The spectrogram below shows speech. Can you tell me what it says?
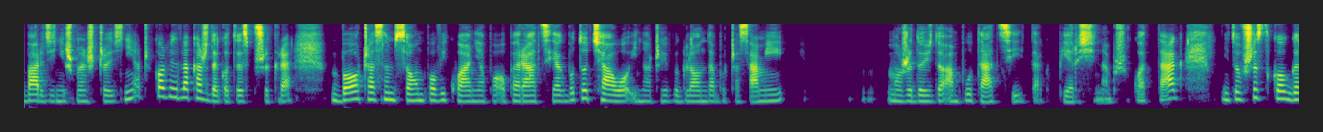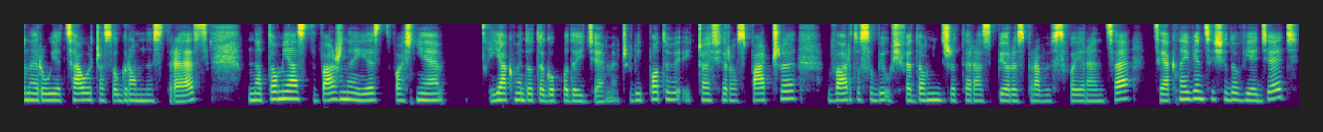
bardziej niż mężczyźni, aczkolwiek dla każdego to jest przykre, bo czasem są powikłania po operacjach, bo to ciało inaczej wygląda, bo czasami może dojść do amputacji, tak, piersi na przykład, tak? I to wszystko generuje cały czas ogromny stres. Natomiast ważne jest właśnie jak my do tego podejdziemy. Czyli po tym czasie rozpaczy warto sobie uświadomić, że teraz biorę sprawy w swoje ręce, chcę jak najwięcej się dowiedzieć,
